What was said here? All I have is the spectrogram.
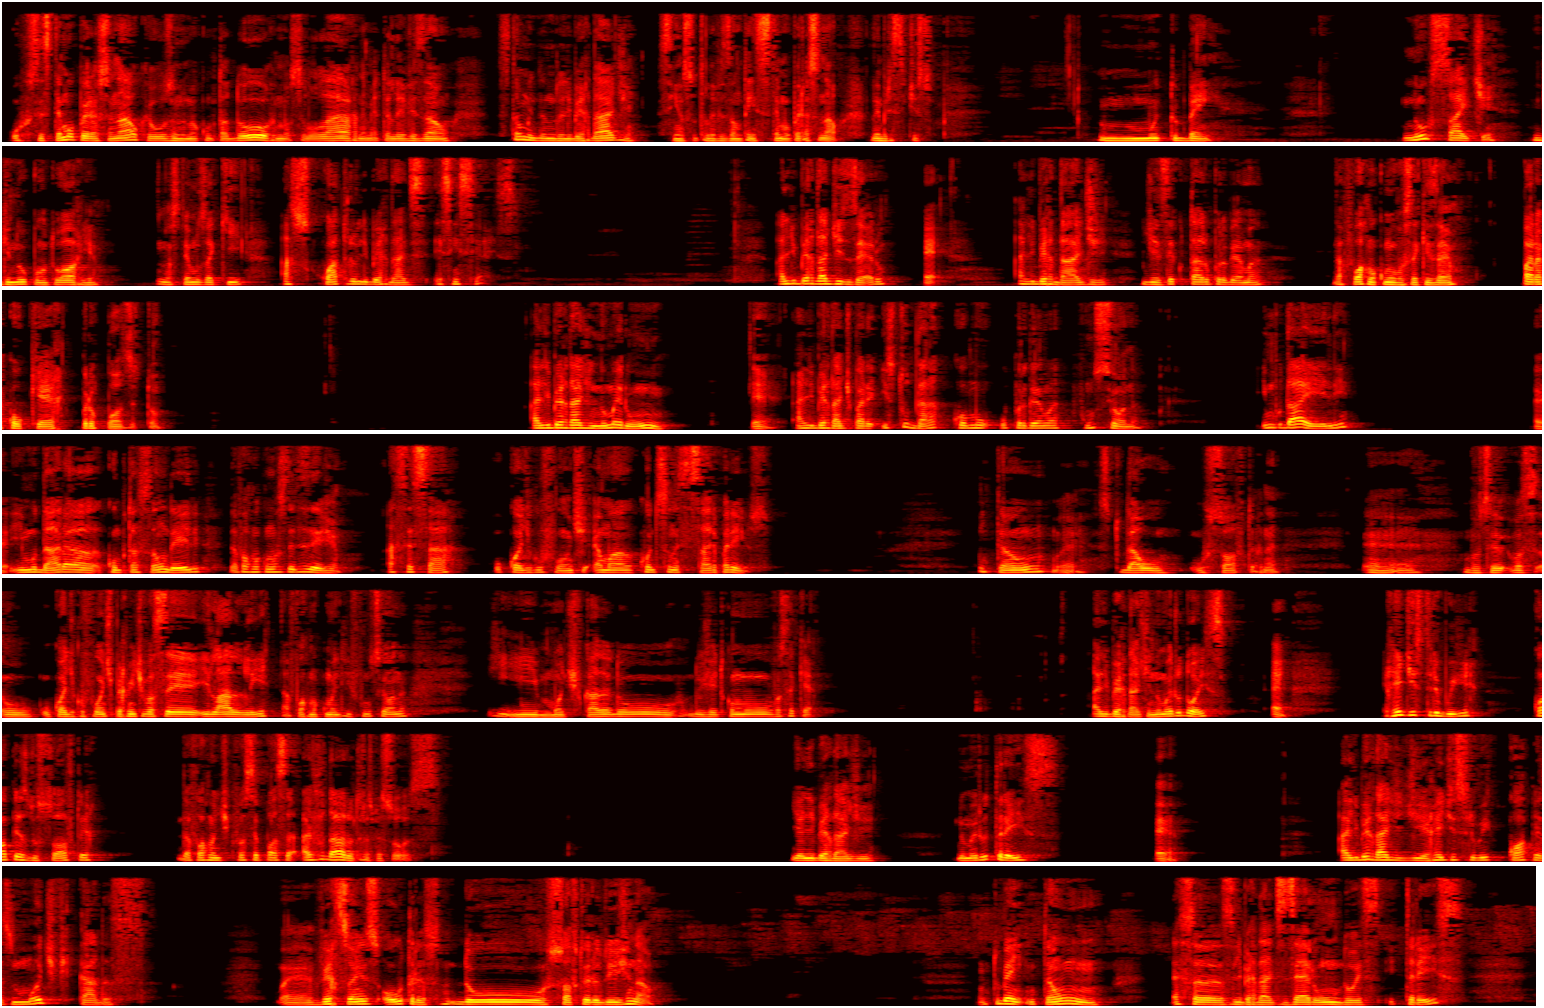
o sistema operacional que eu uso no meu computador, no meu celular, na minha televisão, Estão me dando liberdade? Sim, a sua televisão tem sistema operacional. Lembre-se disso. Muito bem. No site gnu.org, nós temos aqui as quatro liberdades essenciais. A liberdade zero é a liberdade de executar o programa da forma como você quiser, para qualquer propósito. A liberdade número um é a liberdade para estudar como o programa funciona e mudar ele é, e mudar a computação dele da forma como você deseja. Acessar o código-fonte é uma condição necessária para isso. Então, é, estudar o, o, software, né? É, você, você, o, o código-fonte permite você ir lá ler a forma como ele funciona e modificar do, do jeito como você quer. A liberdade número 2 é redistribuir cópias do software da forma de que você possa ajudar outras pessoas. E a liberdade número 3 é a liberdade de redistribuir cópias modificadas, é, versões outras do software original. Muito bem, então essas liberdades 0, 1, 2 e 3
